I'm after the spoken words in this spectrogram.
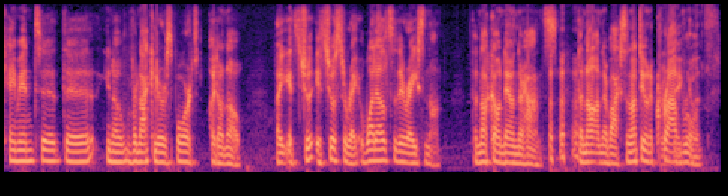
came into the you know vernacular of sport, I don't know. Like it's just it's just a race. What else are they racing on? They're not going down their hands. they're not on their backs. They're not doing a crab run. Ridiculous.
